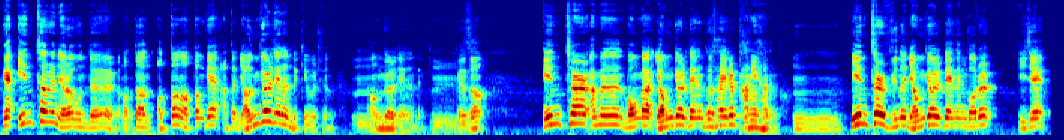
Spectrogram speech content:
그러니까 인턴은 여러분들 어떤 어떤 어떤 게 어떤 연결되는 느낌을 주는 거예요 연결되는 느낌 음. 그래서 인터 하면은 뭔가 연결되는 그 사이를 방해하는 거 음. 인터뷰는 연결되는 거를 이제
